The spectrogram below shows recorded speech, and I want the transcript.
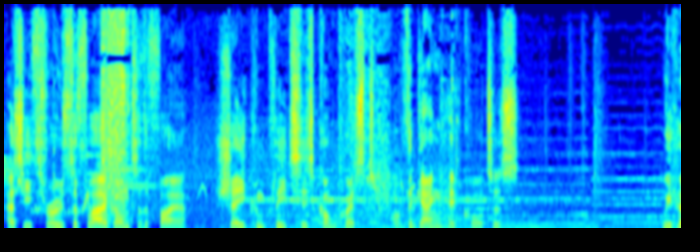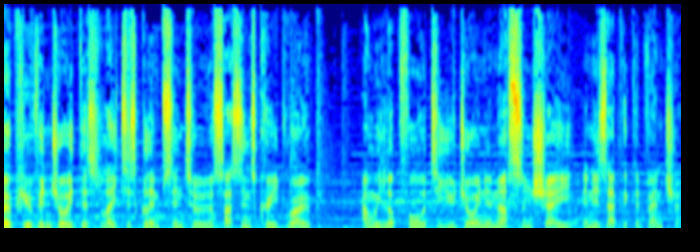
As he throws the flag onto the fire, Shay completes his conquest of the gang headquarters. We hope you've enjoyed this latest glimpse into Assassin's Creed Rogue, and we look forward to you joining us and Shay in his epic adventure.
